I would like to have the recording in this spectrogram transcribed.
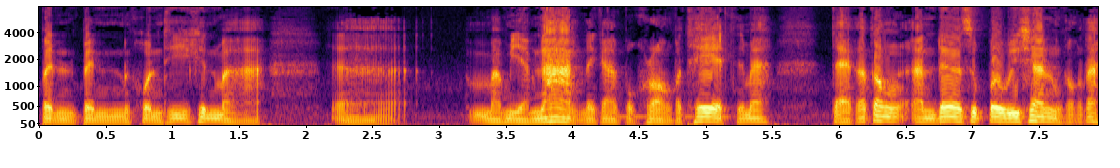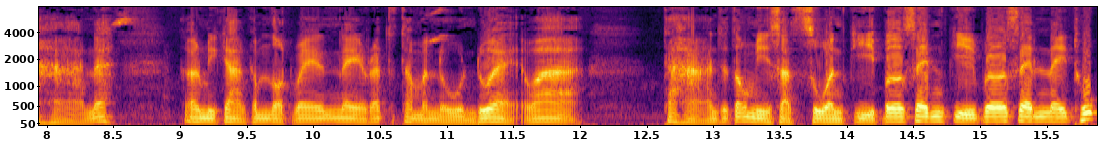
เป็นเป็นคนที่ขึ้นมามามีอำนาจในการปกครองประเทศใช่ไหม แต่ก็ต้อง under supervision ของทหารนะ ก็มีการกำหนดไว้ในรัฐธรรมนูญด้วยว่าทหารจะต้องมีสัดส่วนกี่เปอร์เซ็นต์กี่เปอร์เซ็นต์ในทุก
